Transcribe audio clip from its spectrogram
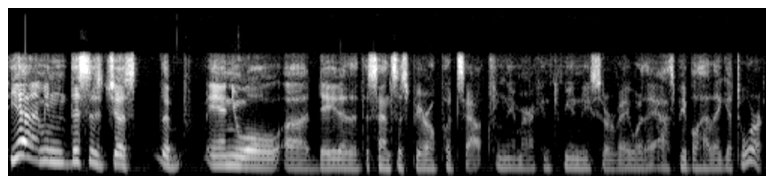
Yeah, I mean, this is just the annual uh, data that the Census Bureau puts out from the American Community Survey, where they ask people how they get to work.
